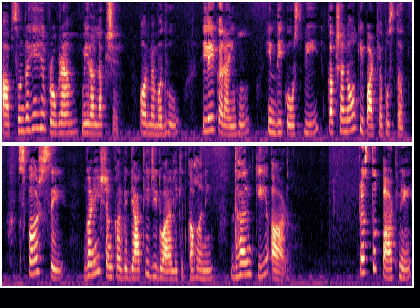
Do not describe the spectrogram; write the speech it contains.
आप सुन रहे हैं प्रोग्राम मेरा लक्ष्य और मैं मधु लेकर आई हूँ हिंदी कोर्स बी कक्षा नौ की पाठ्य पुस्तक स्पर्श से गणेश शंकर विद्यार्थी जी द्वारा लिखित कहानी, धर्म की आड़। प्रस्तुत पाठ में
